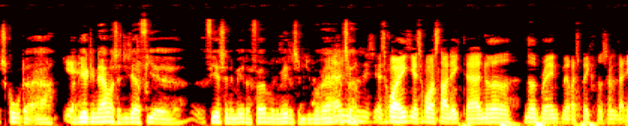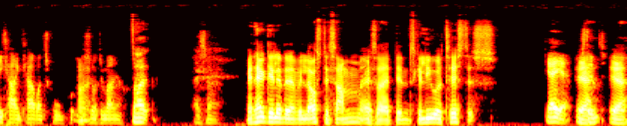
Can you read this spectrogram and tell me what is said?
sko, der er, yeah. der virkelig nærmer sig de der 4, 4 cm, 40 mm, som de må være. Ja, lige altså, præcis. Jeg tror ikke, jeg tror snart ikke, der er noget, noget brand med respekt for sig selv, der ikke har en carbon sko på Nej. i sortimentet. nej, Altså, Men her gælder det vel også det samme, altså at den skal lige ud og testes. Ja, ja, Ja, bestemt. ja.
